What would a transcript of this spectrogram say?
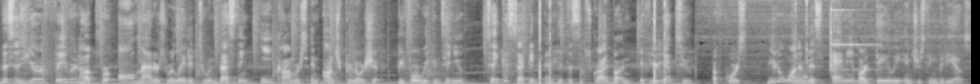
this is your favorite hub for all matters related to investing, e-commerce, and entrepreneurship. Before we continue, take a second and hit the subscribe button if you're yet to. Of course, you don't want to miss any of our daily interesting videos.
